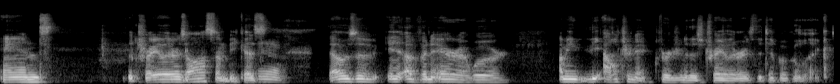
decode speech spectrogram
And the trailer is awesome because yeah. that was of, of an era where, I mean, the alternate version of this trailer is the typical, like,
